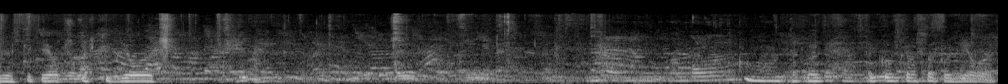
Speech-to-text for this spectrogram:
Здесь такие вот штучки делают. Вот такой- такую красоту делают.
